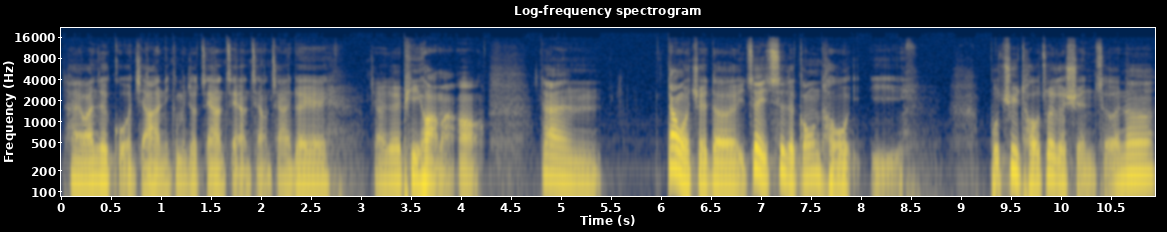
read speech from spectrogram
台湾这个国家，你根本就怎样怎样怎样讲一堆讲一堆屁话嘛哦。但但我觉得这一次的公投以不去投做一个选择呢，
